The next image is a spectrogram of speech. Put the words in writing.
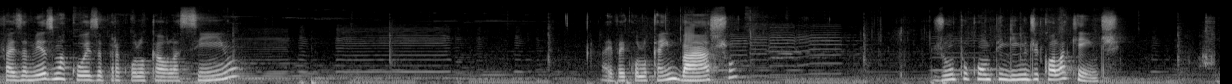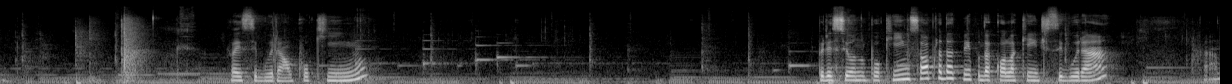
Faz a mesma coisa para colocar o lacinho. Aí vai colocar embaixo, junto com um pinguinho de cola quente. Vai segurar um pouquinho. Pressiona um pouquinho só para dar tempo da cola quente segurar. Tá?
